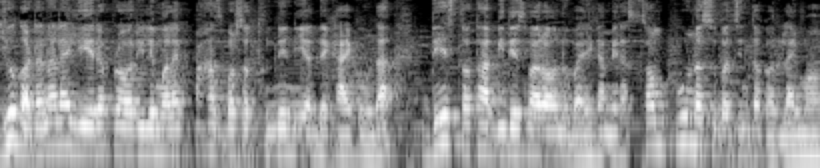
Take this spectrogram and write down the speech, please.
यो घटनालाई लिएर प्रहरीले मलाई पाँच वर्ष थुन्ने नियत देखाएको हुँदा देश तथा विदेशमा रहनुभएका मेरा सम्पूर्ण शुभचिन्तकहरूलाई म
